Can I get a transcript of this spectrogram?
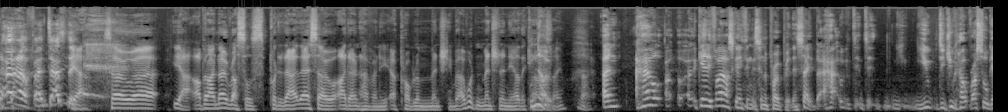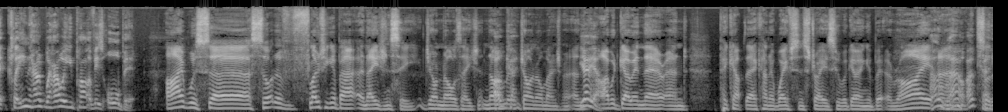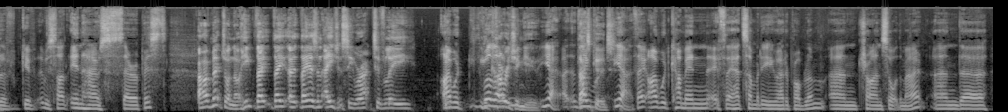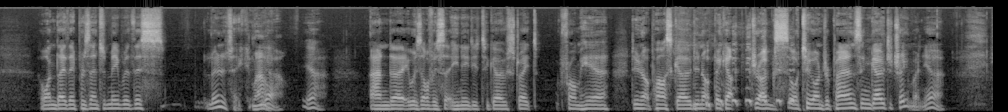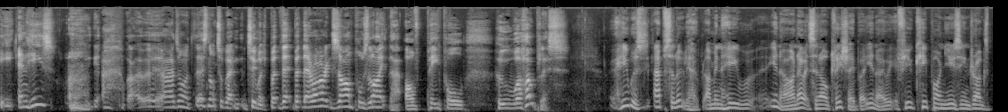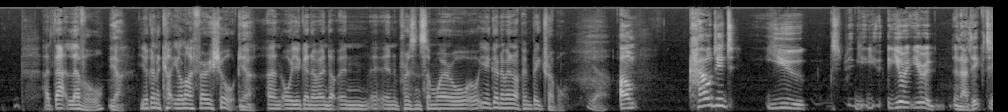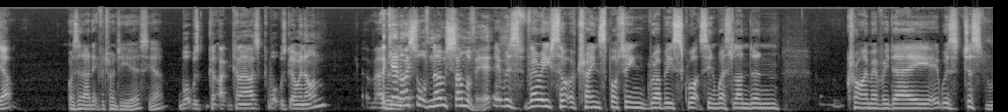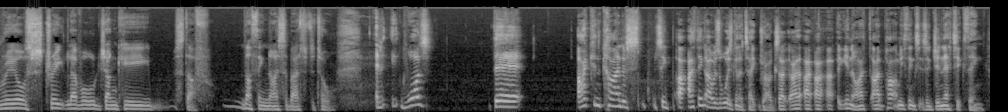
ah, fantastic! yeah. So. Uh, yeah, uh, but I know Russell's put it out there, so I don't have any a problem mentioning. But I wouldn't mention any other class No. name. No. And how? uh, Again, if I ask anything that's inappropriate, then say. it. But how? Did, you did you help Russell get clean? How how are you part of his orbit? I was uh, sort of floating about an agency, John Noel's agent, Noel, Okay. John Noel Management, and Yeah, yeah. I would go in there and pick up their kind of waifs and strays who were going a bit awry. Oh, and wow, okay. Sort of give it was like in-house therapist. I've met John. Now he they they uh, they as an agency were actively. I would well, uh, encouraging you. Yeah, uh, That's would- good. Yeah, they. I would come in if they had somebody who had a problem and try and sort them out. And uh, one day they presented me with this lunatic. Wow. Yeah, yeah. And uh, it was obvious that he needed to go straight from here. Do not pass go. Do not pick up drugs or two hundred pounds and go to treatment. Yeah. He and he's. Uh, I don't want. Let's not talk about him too much, but there, but there are examples like that of people who were hopeless. He was absolutely hopeless. I mean, he, you know, I know it's an old cliche, but you know, if you keep on using drugs at that level, Yeah. You're going to cut your life very short. Yeah. and or you're going to end up in in a prison somewhere, or, or you're going to end up in big trouble. Yeah. Um, how did you? you you're you're an addict. Yeah. Was an addict for twenty years. Yeah. What was? Can I, can I ask what was going on? Again, I sort of know some of it. It was very sort of train spotting, grubby squats in West London, crime every day. It was just real street level junkie stuff. Nothing nice about it at all. and it was there i can kind of see i I think i was always going to take drugs i, I, I, I you know I, I, part of me thinks it's a genetic thing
